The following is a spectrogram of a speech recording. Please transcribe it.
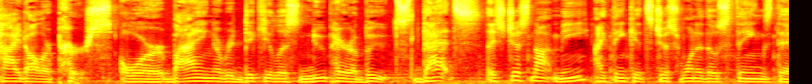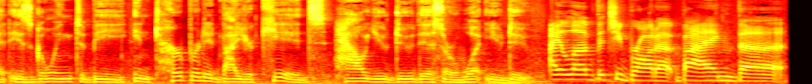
high dollar purse or buying a ridiculous new pair of boots. That's it's just not me. I think it's just one of those things that is going to be interpreted by your kids how you do this or what you do. I love that you brought up buying the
